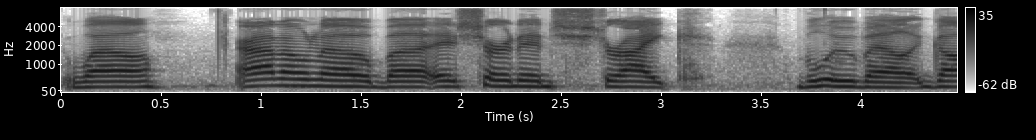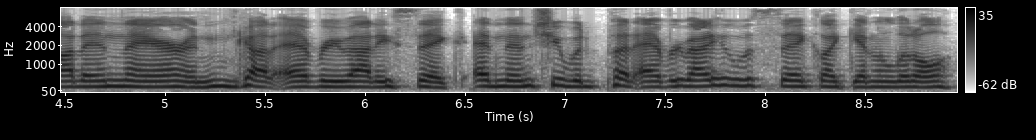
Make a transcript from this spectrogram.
Well, I don't know, but it sure did strike Bluebell. It got in there and got everybody sick. And then she would put everybody who was sick like in a little.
